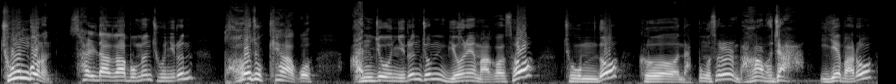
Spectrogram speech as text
좋은 거는 살다가 보면 좋은 일은 더 좋게 하고 안 좋은 일은 좀 면에 막아서 조금 더 그 나쁜 것을 막아보자. 이게 바로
